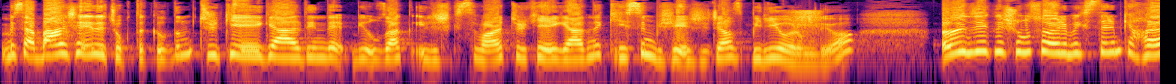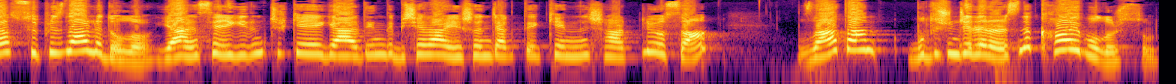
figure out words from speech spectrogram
Mesela ben şeye de çok takıldım. Türkiye'ye geldiğinde bir uzak ilişkisi var. Türkiye'ye geldiğinde kesin bir şey yaşayacağız biliyorum diyor. Öncelikle şunu söylemek isterim ki hayat sürprizlerle dolu. Yani sevgilin Türkiye'ye geldiğinde bir şeyler yaşanacak diye kendini şartlıyorsan zaten bu düşünceler arasında kaybolursun.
